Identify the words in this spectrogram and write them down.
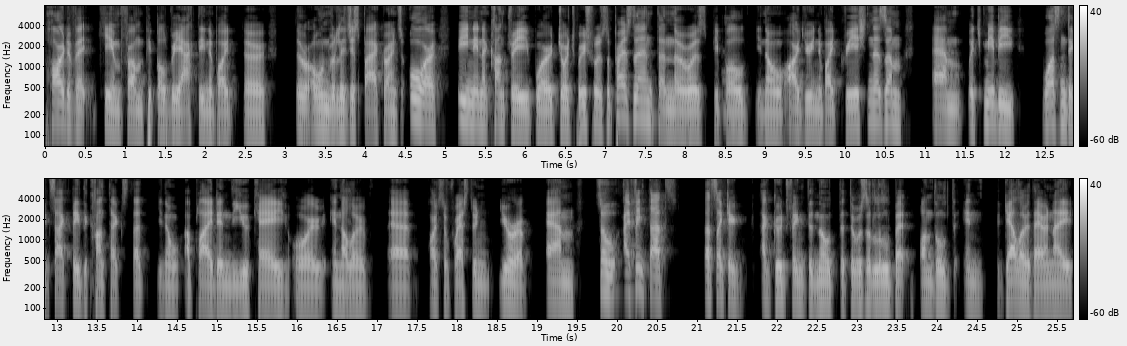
part of it came from people reacting about their their own religious backgrounds or being in a country where George Bush was the president and there was people you know arguing about creationism, um, which maybe wasn't exactly the context that you know applied in the UK or in other uh, parts of Western Europe. Um, so I think that's that's like a, a good thing to note that there was a little bit bundled in together there, and I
